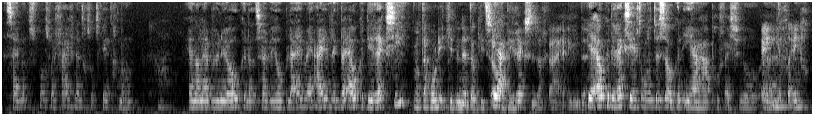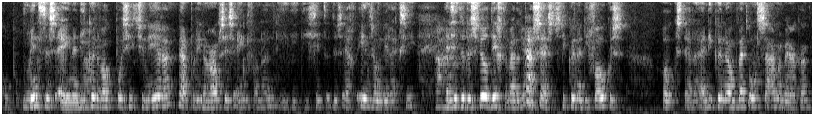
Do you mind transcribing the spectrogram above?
dat zijn volgens mij 35 tot 40 man. En dan hebben we nu ook, en daar zijn we heel blij mee, eindelijk bij elke directie Want daar hoorde ik je net ook iets Ja. over directie. Dacht, ah, ja, de- Ja, elke directie heeft ondertussen ook een IAH-professional. in ieder geval één gekoppeld. minstens één. En die Ah. kunnen we ook positioneren. Nou, Pauline Harms is één van hun. Die, die, die zitten dus echt in zo'n directie. Ah. En die zitten dus veel dichter bij het Ja. proces. Dus die kunnen die focus ook stellen. En die kunnen ook met ons samenwerken.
